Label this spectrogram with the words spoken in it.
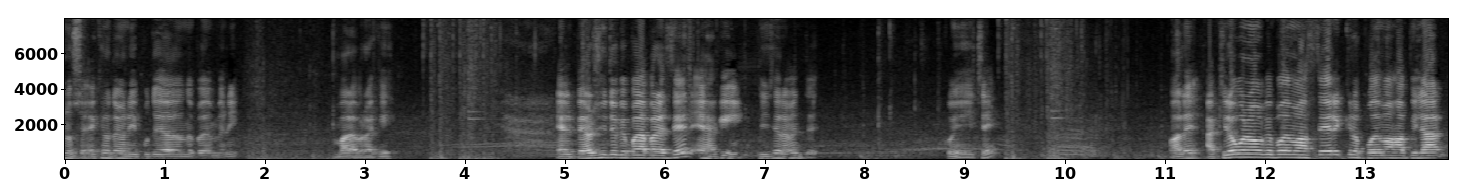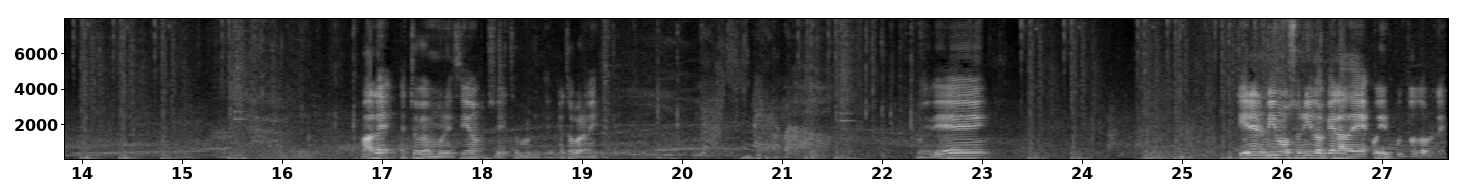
no sé, es que no tengo ni puta idea de dónde pueden venir. Vale, por aquí. El peor sitio que puede aparecer es aquí, sinceramente. Coño, ¿viste? Vale, aquí lo bueno que podemos hacer es que lo podemos apilar Vale, esto es munición Sí, esto es munición, esto para mí Muy bien. Tiene el mismo sonido que la de... Uy, punto doble.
